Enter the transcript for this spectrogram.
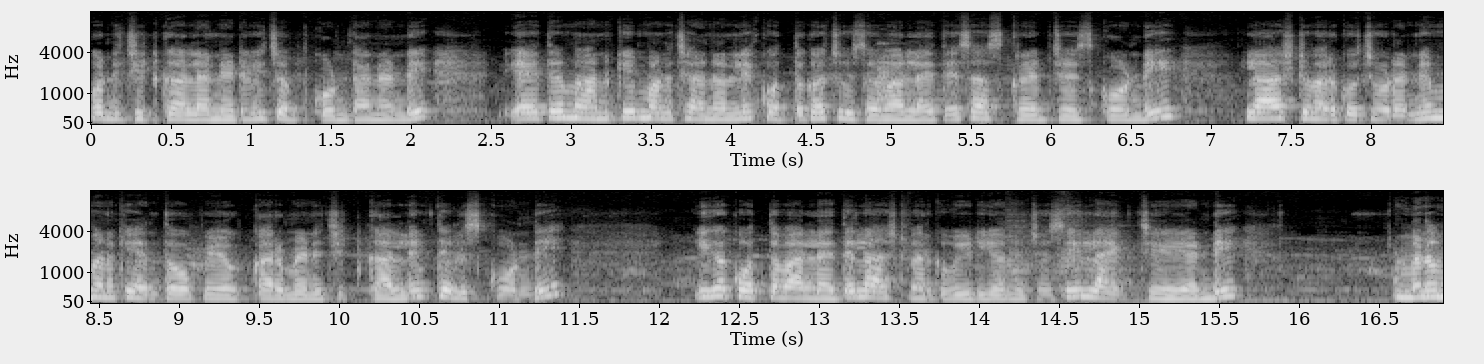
కొన్ని చిట్కాలు అనేటివి చెప్పుకుంటానండి. అయితే మనకి మన ఛానల్ని కొత్తగా చూసే వాళ్ళైతే సబ్స్క్రైబ్ చేసుకోండి. లాస్ట్ వరకు చూడండి మనకి ఎంతో ఉపయోగకరమైన చిట్కాలని తెలుసుకోండి. ఇక కొత్త వాళ్ళైతే లాస్ట్ వరకు వీడియోని చూసి లైక్ చేయండి. మనం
